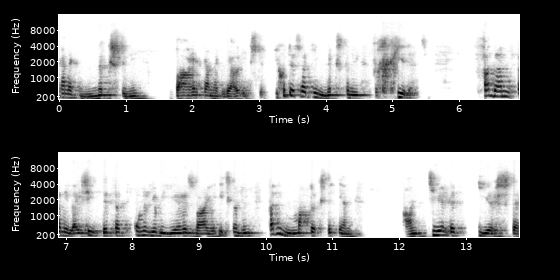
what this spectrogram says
kan ek niks doen nie? Waar kan ek wel iets doen? Die goed is wat jy niks kan nie, vergeet dit. Vat dan van die lysie dit wat onder jou beheer is waar jy iets kan doen, vat die maklikste een hanteer dit eerste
